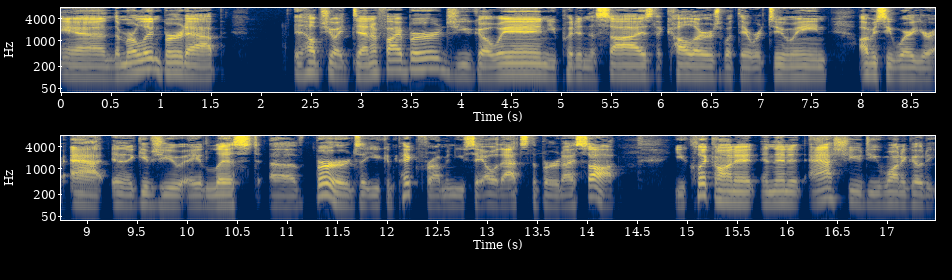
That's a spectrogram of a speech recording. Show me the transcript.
and the Merlin Bird app it helps you identify birds. You go in, you put in the size, the colors, what they were doing, obviously where you're at, and it gives you a list of birds that you can pick from. And you say, oh, that's the bird I saw. You click on it, and then it asks you, do you want to go to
